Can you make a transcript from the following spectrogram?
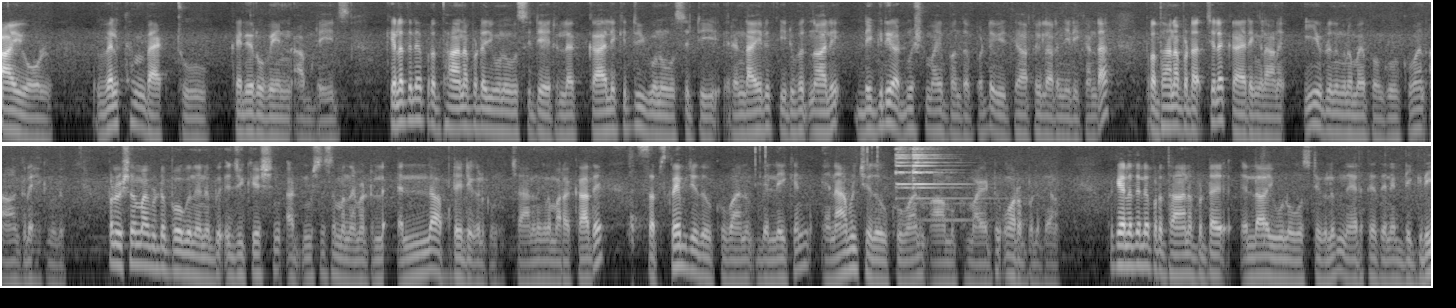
Hi all welcome back to കരിയറുവേൻ അപ്ഡേറ്റ്സ് കേരളത്തിലെ പ്രധാനപ്പെട്ട യൂണിവേഴ്സിറ്റി ആയിട്ടുള്ള കാലിക്കറ്റ് യൂണിവേഴ്സിറ്റി രണ്ടായിരത്തി ഇരുപത്തിനാല് ഡിഗ്രി അഡ്മിഷനുമായി ബന്ധപ്പെട്ട് വിദ്യാർത്ഥികൾ അറിഞ്ഞിരിക്കേണ്ട പ്രധാനപ്പെട്ട ചില കാര്യങ്ങളാണ് ഈ ഒരു നിങ്ങളുമായി പങ്കുവെക്കുവാൻ ആഗ്രഹിക്കുന്നത്. അപ്പോൾ വിശദമായി വിട്ടു പോകുന്നതിന് മുമ്പ് എഡ്യൂക്കേഷൻ അഡ്മിഷൻ സംബന്ധമായിട്ടുള്ള എല്ലാ അപ്ഡേറ്റുകൾക്കും ചാനൽ നിങ്ങൾ മറക്കാതെ സബ്സ്ക്രൈബ് ചെയ്ത് വെക്കുവാനും ബെല്ലൈക്കൻ എനാബിൾ ചെയ്ത് വെക്കുവാനും ആമുഖമായിട്ട് ഓർമ്മപ്പെടുത്തുകയാണ് അപ്പോൾ കേരളത്തിലെ പ്രധാനപ്പെട്ട എല്ലാ യൂണിവേഴ്സിറ്റികളും നേരത്തെ തന്നെ ഡിഗ്രി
